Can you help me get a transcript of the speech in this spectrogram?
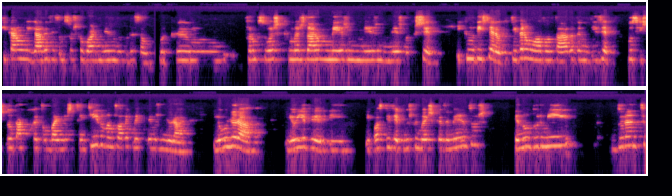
ficaram ligadas e são pessoas que eu guardo mesmo no coração, porque hum, foram pessoas que me ajudaram mesmo, mesmo, mesmo a crescer e que me disseram que tiveram a vontade de me dizer Lúcia, isto não está a correr tão bem neste sentido, vamos lá ver como é que podemos melhorar. E eu melhorava, e eu ia ver, e, e posso dizer que nos primeiros casamentos eu não dormi durante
